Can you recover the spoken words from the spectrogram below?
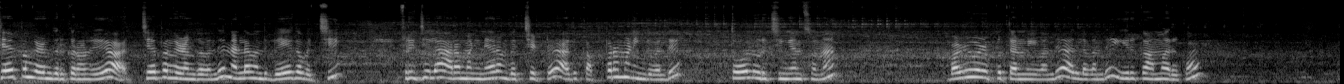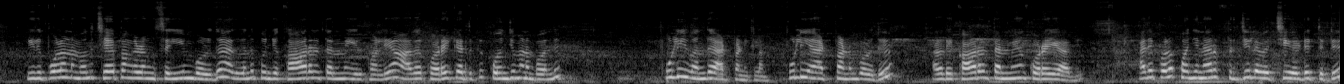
சேப்பங்கிழங்கு இருக்கிறோம் இல்லையா? சேப்பங்கிழங்கை வந்து நல்லா வந்து வேக வச்சு ஃப்ரிட்ஜில் அரை மணி நேரம் வச்சுட்டு அதுக்கப்புறமா நீங்கள் வந்து தோல் உரிச்சிங்கன்னு சொன்னால் வழுவழுப்பு தன்மை வந்து அதில் வந்து இருக்காமல் இருக்கும். இது போல் நம்ம வந்து சேப்பங்கிழங்கு செய்யும் பொழுது அது வந்து கொஞ்சம் காரல் தன்மை இருக்கும் இல்லையா? அதை குறைக்கிறதுக்கு கொஞ்சமாக நம்ம வந்து புளி வந்து ஆட் பண்ணிக்கலாம். புளி ஆட் பண்ணும்பொழுது அதோடைய காரல் தன்மையும் குறையாது. அதே போல் கொஞ்ச நேரம் ஃப்ரிட்ஜில் வச்சு எடுத்துட்டு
